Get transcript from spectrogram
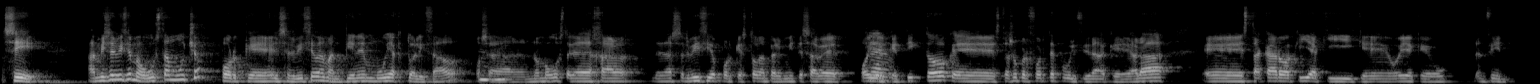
Sí. A mí servicio me gusta mucho porque el servicio me mantiene muy actualizado. O sea, no me gustaría dejar de dar servicio porque esto me permite saber, oye, que TikTok eh, está súper fuerte publicidad, que ahora eh, está caro aquí y aquí, que, oye, que, en fin,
